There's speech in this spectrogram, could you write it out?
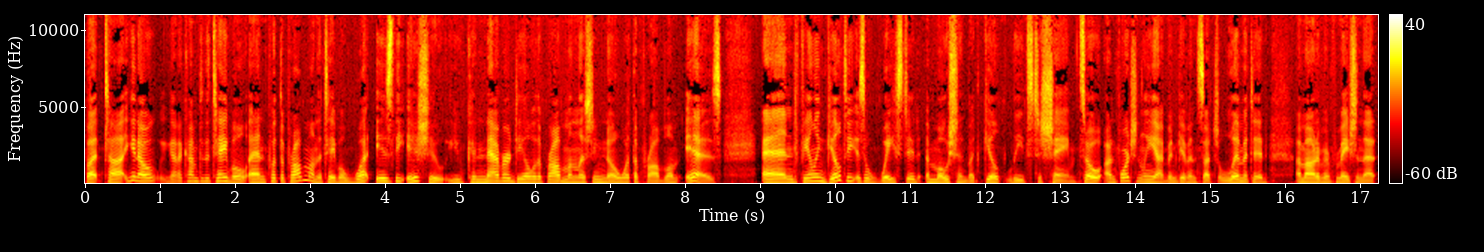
but, uh, you know, you got to come to the table and put the problem on the table. What is the issue? You can never deal with a problem unless you know what the problem is. And feeling guilty is a wasted emotion, but guilt leads to shame. So, unfortunately, I've been given such limited amount of information that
